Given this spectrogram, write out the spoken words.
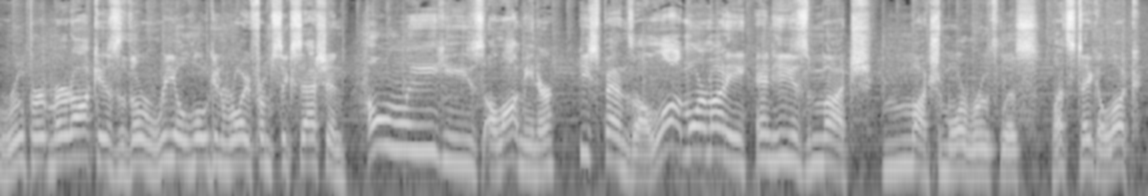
Rupert Murdoch is the real Logan Roy from Succession, only he's a lot meaner. He spends a lot more money, and he's much, much more ruthless. Let's take a look.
